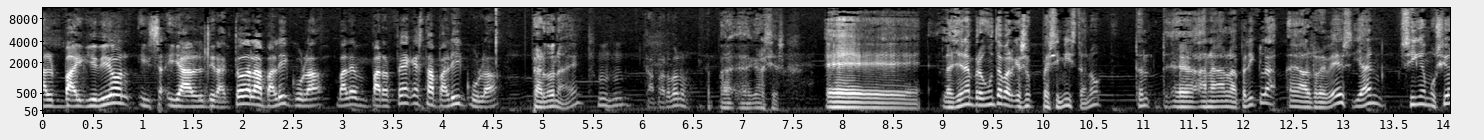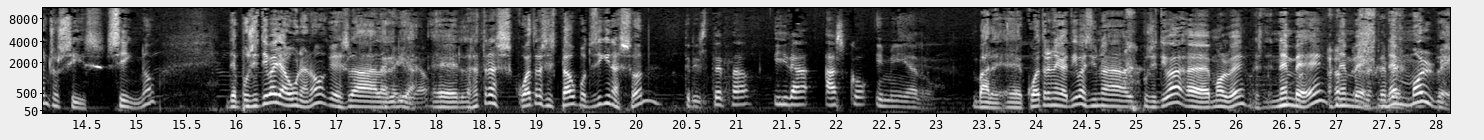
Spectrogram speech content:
el Baigidion i, i el director de la pel·lícula, vale, per fer aquesta pel·lícula... Perdona, eh? Uh -huh, te perdono. Eh, eh, gràcies. Eh, la gent em pregunta per què sóc pessimista, no? Tant, eh, en la pel·lícula, eh, al revés, hi han cinc emocions o sis? Cinc, no? De positiva hi ha una, no?, que és la- l'alegria. Alegria. Eh, les altres quatre, sisplau, pots dir quines són? Tristeza, ira, asco i miedo. Vale, eh, quatre negatives i una positiva, eh, molt bé. Anem bé, eh? Anem bé, anem molt bé.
